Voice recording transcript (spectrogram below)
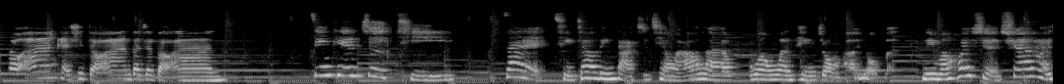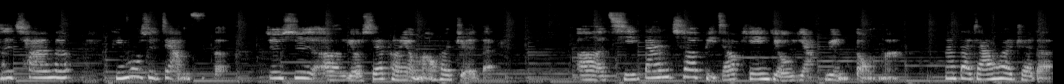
早安，凯西早安，大家早安。今天这题在请教 Linda 之前，我要来问问听众朋友们，你们会选圈还是叉呢？题目是这样子的，就是呃，有些朋友们会觉得，呃，骑单车比较偏有氧运动嘛，那大家会觉得。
